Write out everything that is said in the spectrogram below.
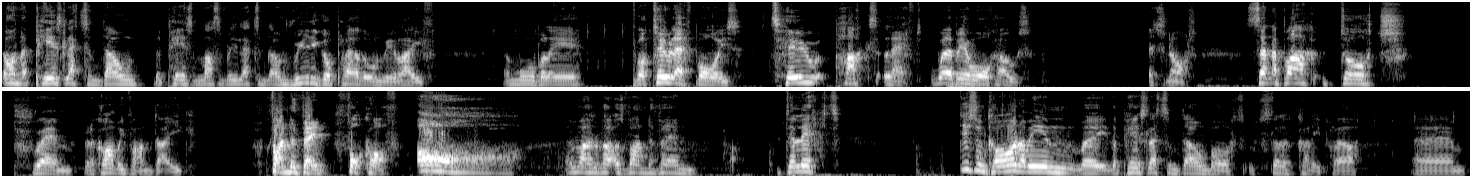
Oh, the pace lets him down. The pace massively lets him down. Really good player though in real life. Immobile. Eh? We've got two left, boys. Two packs left. Will it be a walkout? It's not. Centre back, Dutch, Prem. But it can't be Van Dijk. Van der Ven, fuck off. Oh! Imagine if that was Van der Ven. De Ligt, decent card. I mean, the pace lets him down, but still a canny player. Um,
